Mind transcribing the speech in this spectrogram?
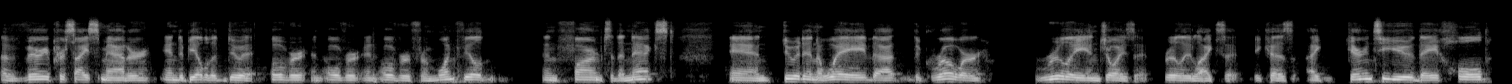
a very precise manner, and to be able to do it over and over and over from one field and farm to the next, and do it in a way that the grower really enjoys it, really likes it, because I guarantee you they hold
